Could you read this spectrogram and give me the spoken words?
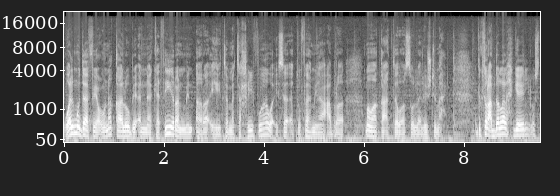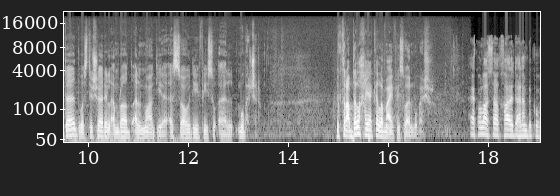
والمدافعون قالوا بأن كثيرا من آرائه تم تحريفها وإساءة فهمها عبر مواقع التواصل الاجتماعي. الدكتور عبد الله الحقيل أستاذ واستشاري الأمراض المعدية السعودي في سؤال مباشر. دكتور عبد الله حياك الله معي في سؤال مباشر. حياكم الله أستاذ خالد أهلا بكم.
